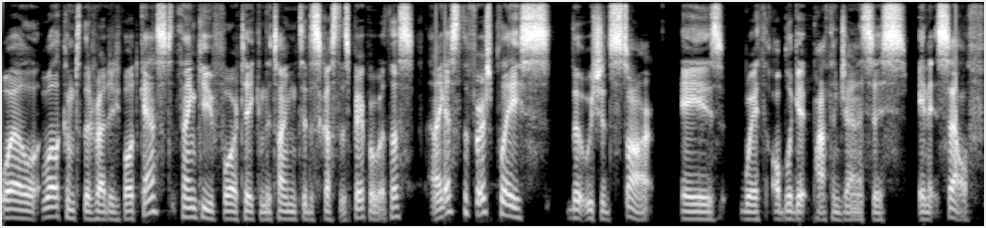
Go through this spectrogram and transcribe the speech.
Well, welcome to the Heredity Podcast. Thank you for taking the time to discuss this paper with us. And I guess the first place that we should start is with obligate parthenogenesis in itself,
